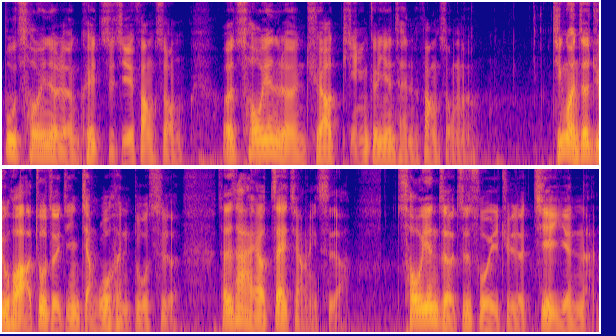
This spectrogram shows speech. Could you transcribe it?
不抽烟的人可以直接放松，而抽烟的人却要点一根烟才能放松呢？尽管这句话作者已经讲过很多次了，但是他还要再讲一次啊！抽烟者之所以觉得戒烟难，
